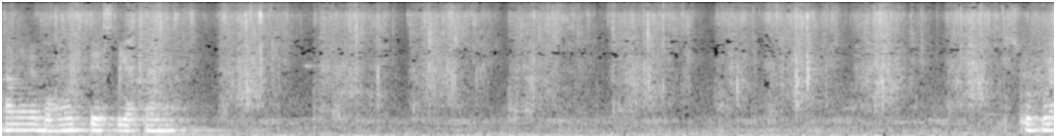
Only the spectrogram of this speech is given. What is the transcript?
खाने में बहुत टेस्टी आता है। इसको पूरा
